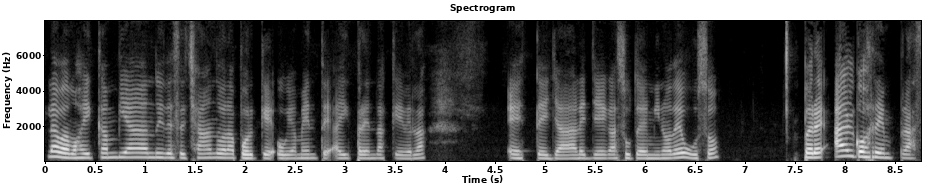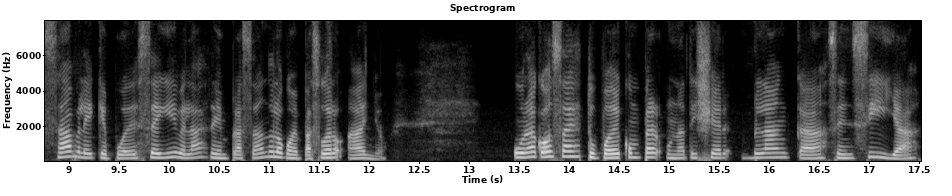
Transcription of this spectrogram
la vamos a ir cambiando y desechándola porque obviamente hay prendas que, ¿verdad? Este ya le llega a su término de uso. Pero es algo reemplazable que puedes seguir, ¿verdad? Reemplazándolo con el paso de los años. Una cosa es, tú puedes comprar una t-shirt blanca sencilla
